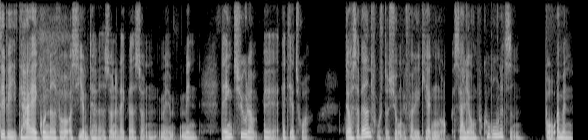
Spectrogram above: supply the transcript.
det, vil, det har jeg ikke grundlag for at sige, om det har været sådan eller ikke været sådan. Men, men der er ingen tvivl om, øh, at jeg tror, der også har været en frustration i folkekirken, særligt oven på coronatiden, hvor at man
